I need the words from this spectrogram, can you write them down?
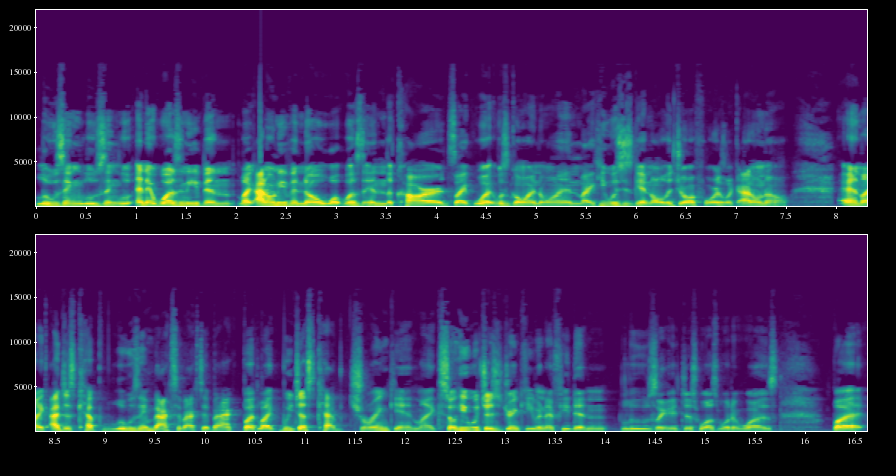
losing, losing, lo- and it wasn't even like I don't even know what was in the cards, like what was going on. Like he was just getting all the draw fours, like I don't know, and like I just kept losing back to back to back. But like we just kept drinking, like so he would just drink even if he didn't lose. Like it just was what it was. But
